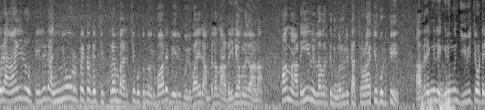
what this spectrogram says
ഒരു ആയിരം ഉറുപ്പ്യയിൽ ഒരു അഞ്ഞൂറ് ഉറുപ്പ്യക്കൊക്കെ ചിത്രം വരച്ച് വെക്കുന്ന ഒരുപാട് പേര് ഗുരുവായൂർ അമ്പലം നടയിൽ നമ്മൾ കാണാം. ആ നടയിലുള്ളവർക്ക് നിങ്ങളൊരു കച്ചവടാക്കി കൊടുക്ക്. അവരെങ്കിലും എങ്ങനെയെങ്കിലും ജീവിച്ചോട്ടെ.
